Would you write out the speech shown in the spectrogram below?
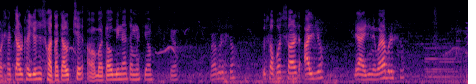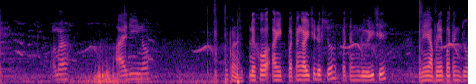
વરસાદ ચાલુ થઈ જશે સ્વાતા ચાલુ જ છે. બતાવો બી ના તમને કેમ? બરાબર દોસ્તો તો સપોર્ટ સરસ આલજો એ આઈડીને બરાબર દોસ્તો હમણાં આઈડીનો દેખો, આ એક પતંગ આવી છે દોસ્તો. પતંગ દોરી છે. અને આપણે પતંગ જો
